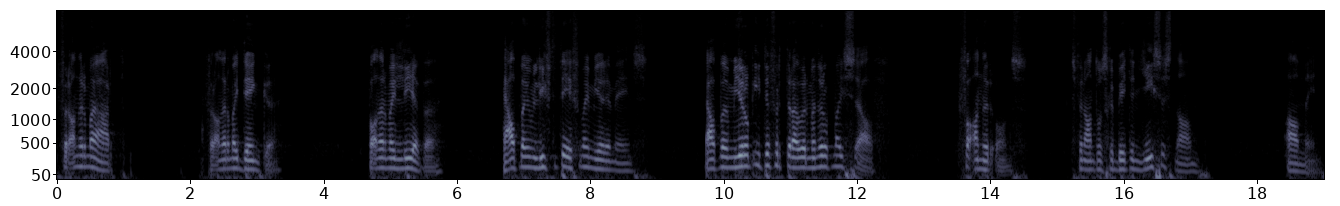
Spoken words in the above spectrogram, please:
verander my hart. Verander my denke. Verander my lewe. Help my om liefde te hê vir my medemens. Help my om meer op U te vertrou en minder op myself. Verander ons. Dis vanaand ons gebed in Jesus naam. Amen.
